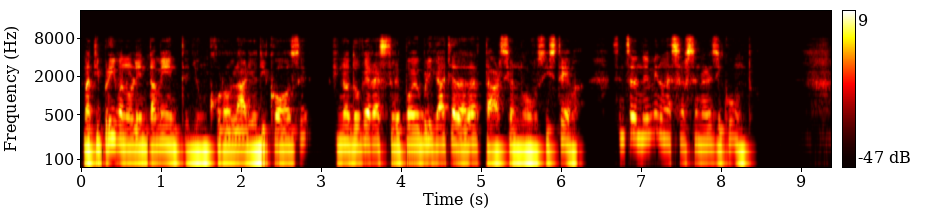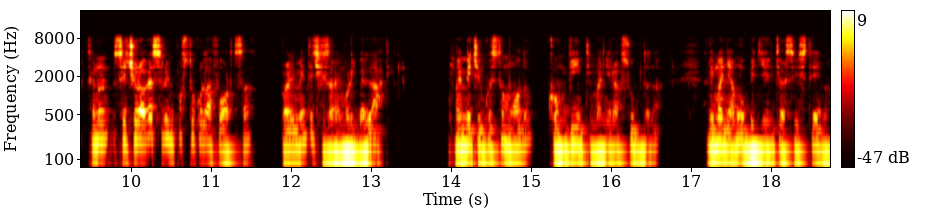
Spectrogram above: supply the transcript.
ma ti privano lentamente di un corollario di cose fino a dover essere poi obbligati ad adattarsi al nuovo sistema, senza nemmeno essersene resi conto. Se, non, se ce lo avessero imposto con la forza, probabilmente ci saremmo ribellati. Ma invece in questo modo, convinti in maniera subdola, rimaniamo obbedienti al sistema.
